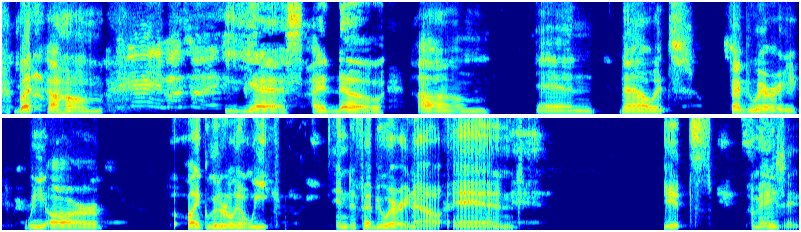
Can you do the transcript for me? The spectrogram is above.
But um yes, I know. Um and now it's February. We are like literally a week into February now and it's amazing.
